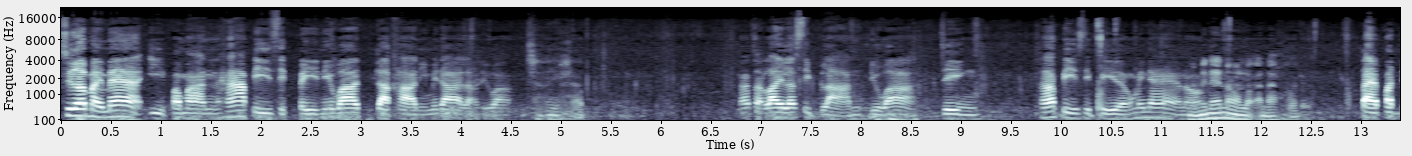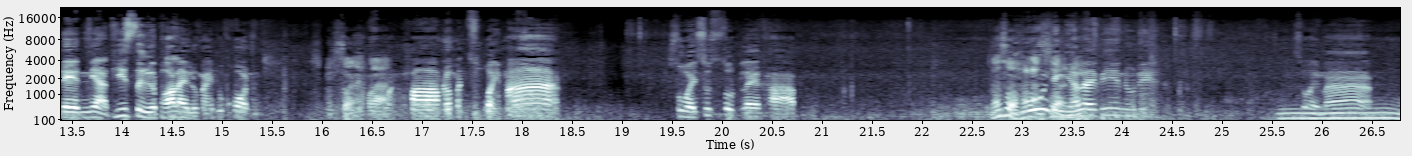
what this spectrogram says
เชื่อไหมแม่ อีกประมาณห้าปีสิบปีนี่ว่าราคานี้ไม่ได้แล้วดีว่า ใช่ครับ น่าจะไล่ละสิบล้านดีว่า จริงห้าปีสิบปีแล้วก็ไม่แน่มันเนาะ ไม่แน่นอนหรอกอนาคต แต่ประเด็นเนี่ยที่ซื้อเพราะอะไรรู้ไหมทุกคนสวยข้างหลังมันปาล์มแล้วมันสวยมาก สวยสุดๆเลยครับแล้วสวยข้างหลังอู้สอวยย่างเงี้ยนะเลยพี่ดูดิ สวยมาก อืม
